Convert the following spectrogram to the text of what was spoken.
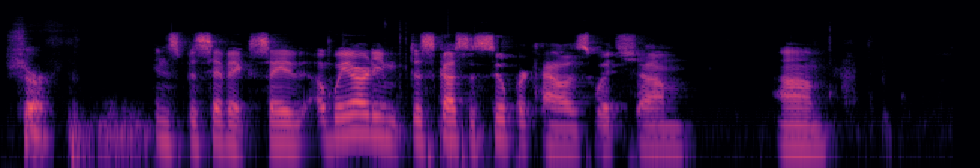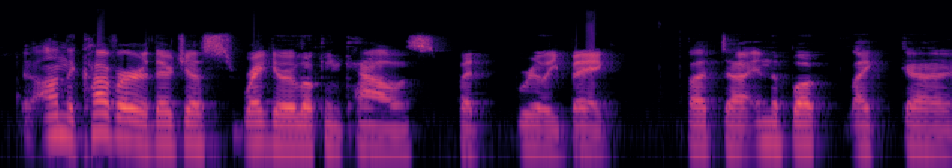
Sure. In specific. Say we already discussed the super cows, which um, um, on the cover they're just regular-looking cows, but really big. But uh, in the book, like uh,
